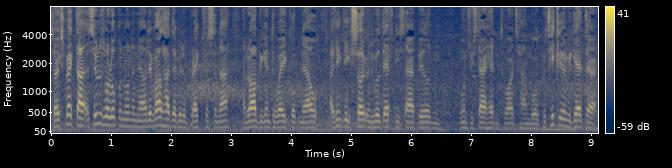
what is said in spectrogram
so I expect that as soon as we're up and running now, they've all had a bit of breakfast and that, and they're all beginning to wake up now. I think the excitement will definitely start building once we start heading towards Hamburg, particularly when we get there.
